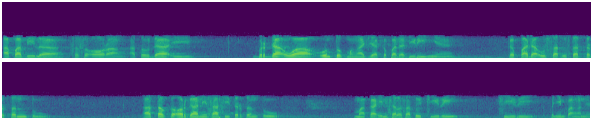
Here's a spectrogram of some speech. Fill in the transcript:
apabila seseorang atau dai berdakwah untuk mengajak kepada dirinya, kepada ustadz-ustadz tertentu atau ke organisasi tertentu, maka ini salah satu ciri-ciri penyimpangannya.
